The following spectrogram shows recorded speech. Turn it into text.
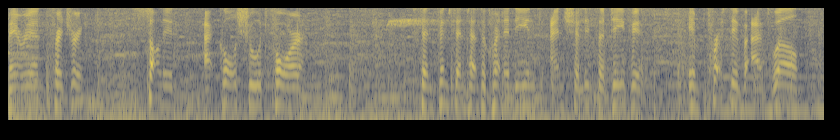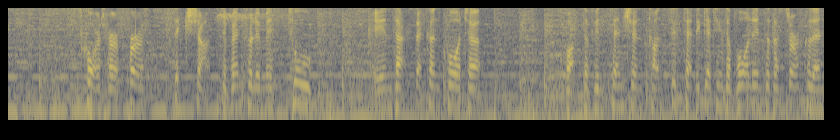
Marion Frederick solid at goal shoot for St. Vincent and the Grenadines and Shalissa Davis impressive as well scored her first six shots eventually missed two in that second quarter but the Vincentians consistently getting the ball into the circle and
